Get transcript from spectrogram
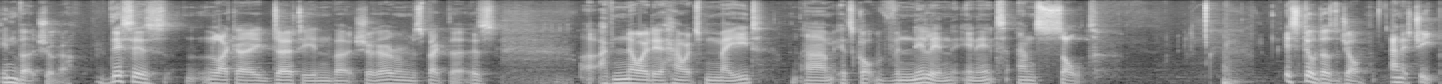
Invert sugar. This is like a dirty invert sugar in respect that is, I have no idea how it's made. Um, it's got vanillin in it and salt. It still does the job, and it's cheap,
